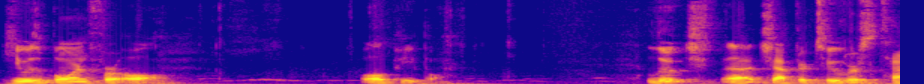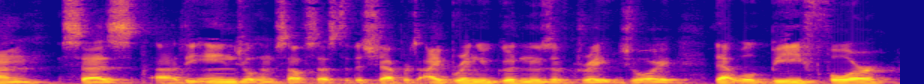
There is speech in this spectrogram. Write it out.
He was born for all, all people. Luke uh, chapter 2, verse 10 says, uh, The angel himself says to the shepherds, I bring you good news of great joy that will be for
